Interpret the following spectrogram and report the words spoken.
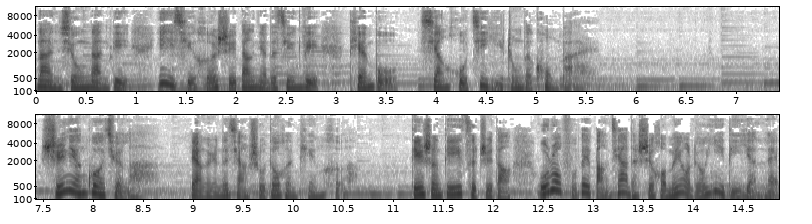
难兄难弟一起核实当年的经历，填补相互记忆中的空白。十年过去了，两个人的讲述都很平和。丁胜第一次知道吴若甫被绑架的时候没有流一滴眼泪，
